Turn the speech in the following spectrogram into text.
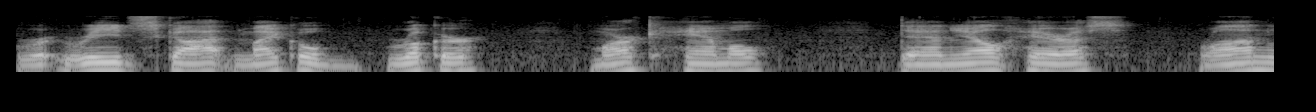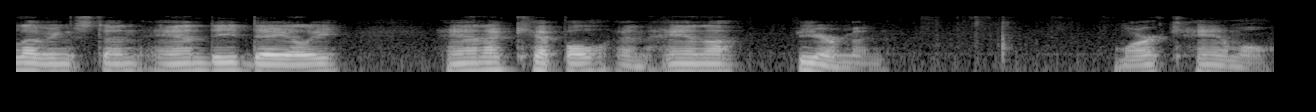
Reid Scott, Michael Rooker, Mark Hamill, Danielle Harris, Ron Livingston, Andy Daly, Hannah Kepple, and Hannah Fierman. Mark Hamill.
